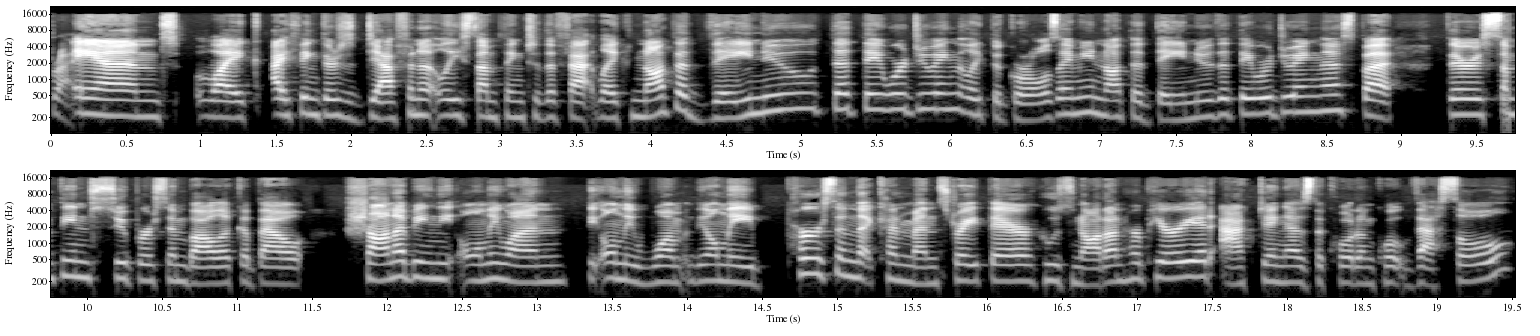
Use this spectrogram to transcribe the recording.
right. And like I think there's definitely something to the fact like not that they knew that they were doing like the girls I mean not that they knew that they were doing this but there is something super symbolic about Shauna being the only one the only woman the only person that can menstruate there who's not on her period acting as the quote unquote vessel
